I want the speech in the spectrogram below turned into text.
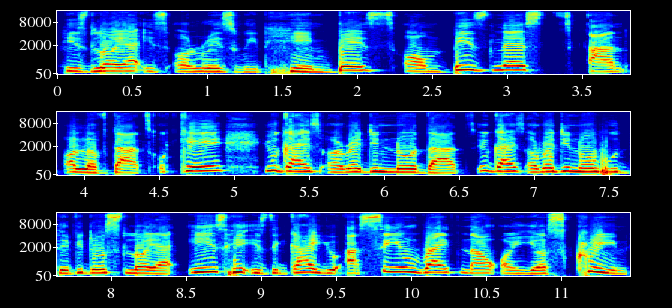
his lawyer is always with him based on business and all of that. Okay, you guys already know that. You guys already know who Davido's lawyer is. He is the guy you are seeing right now on your screen.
